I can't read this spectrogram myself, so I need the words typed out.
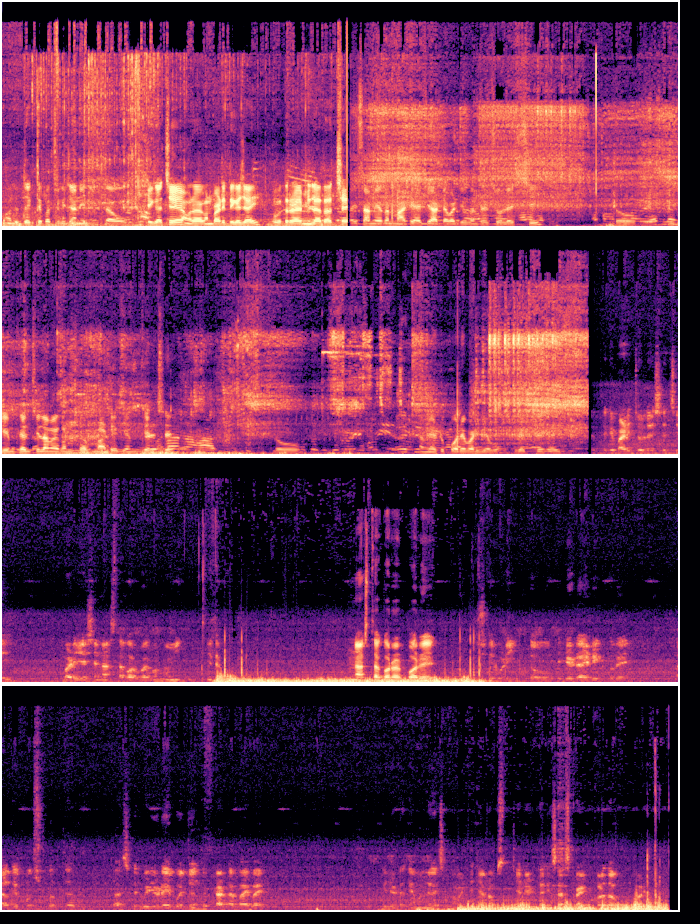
আমাদের দেখতে পাচ্ছ কি জানি তাও ঠিক আছে, আমরা এখন বাড়ির দিকে যাই। বোধরায় মিলাত আছে। আমি এখন মাঠে আছি, আড্ডা বাড়ি ওখান থেকে চলে এসেছি। তো গেম খেলছিলাম এখন, সব মাঠে গেম খেলছে। তো আমি একটু পরে বাড়ি যাব। ঠিক আছে? থেকে বাড়ি চলে এসেছি। বাড়ি এসে নাস্তা করব এখন আমি। নাস্তা করার পরে শিউড়ি তো ভিডিওটা এডিট করে কালকে পোস্ট করতে হবে। তো আজকের ভিডিওটা এই পর্যন্ত। Tata, bye bye. ভিডিওটা কেমন লেগেছে কমেন্টে জানাও। চ্যানেলটাকে সাবস্ক্রাইব করে দাও।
